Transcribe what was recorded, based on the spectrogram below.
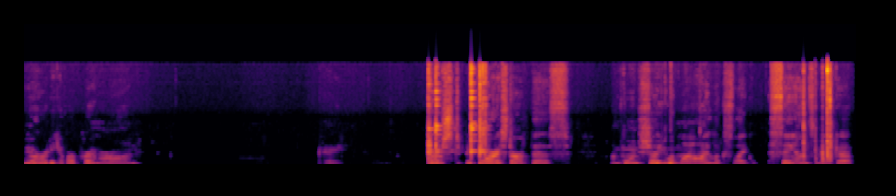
we already have our primer on, okay, first, before I start this, I'm going to show you what my eye looks like sans makeup.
